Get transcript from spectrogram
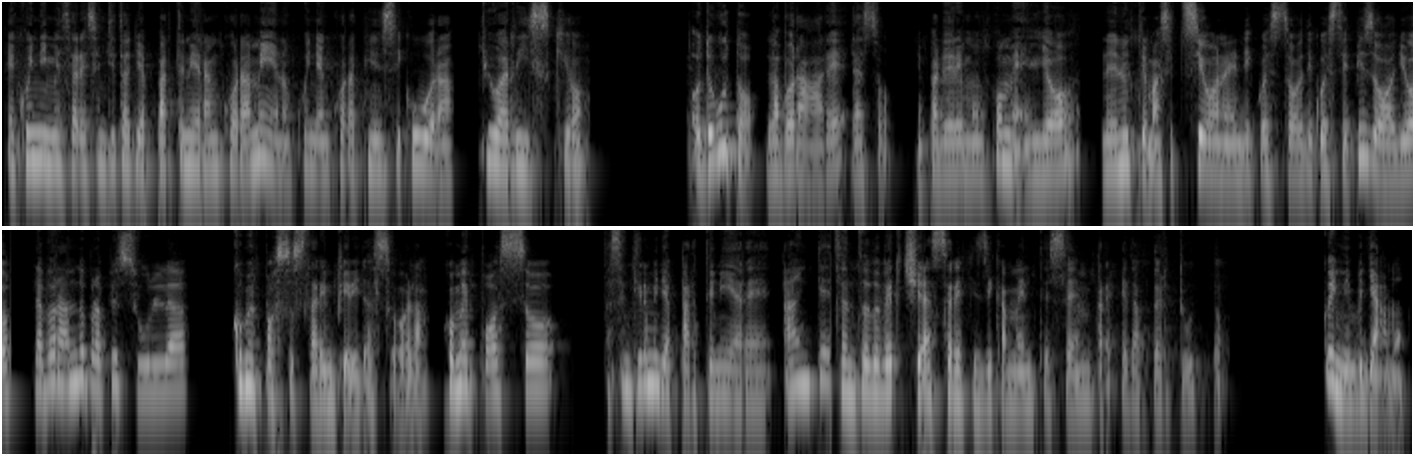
e quindi mi sarei sentita di appartenere ancora meno, quindi ancora più insicura, più a rischio. Ho dovuto lavorare, adesso ne parleremo un po' meglio, nell'ultima sezione di questo di episodio, lavorando proprio sul come posso stare in piedi da sola, come posso sentirmi di appartenere anche senza doverci essere fisicamente sempre e dappertutto. Quindi vediamo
